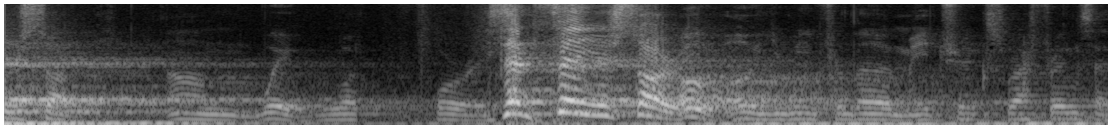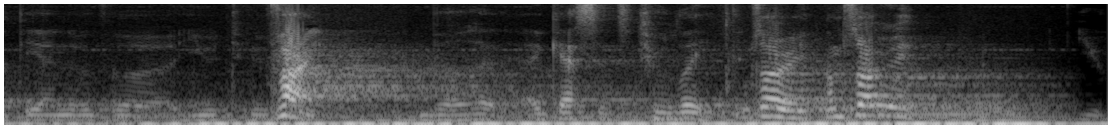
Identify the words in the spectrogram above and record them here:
you're sorry. Um, wait, what for? I said say you're sorry. Oh, oh, you mean for the Matrix reference at the end of the YouTube? Fine. Well, I guess it's too late. I'm sorry. I'm sorry. You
